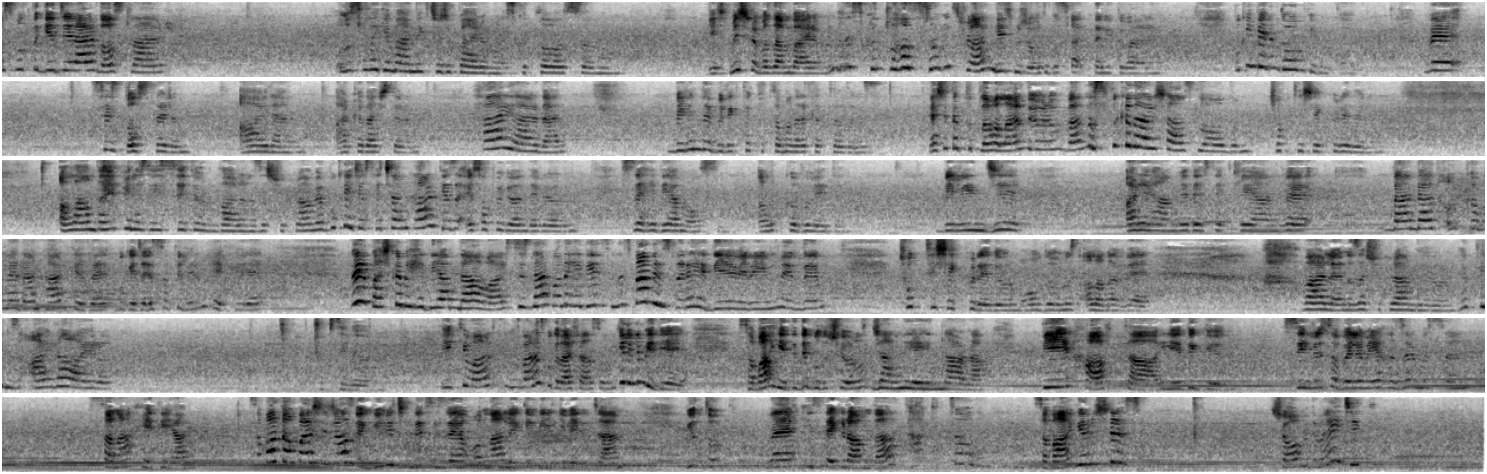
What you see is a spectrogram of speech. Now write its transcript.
Mutlu geceler dostlar. Ulusal Egemenlik Çocuk Bayramınız kutlu olsun. Geçmiş Ramazan bayramınız kutlu olsun. Şu an geçmiş oldu bu saatten itibaren. Bugün benim doğum günümdü. Ve siz dostlarım, ailem, arkadaşlarım her yerden benimle birlikte kutlamalara katıldınız. Gerçekten kutlamalar diyorum. Ben nasıl bu kadar şanslı oldum. Çok teşekkür ederim. Allah'ımda hepinizi hissediyorum varlığınıza şükran ve bu gece seçen herkese Esop'u gönderiyorum. Size hediyem olsun. Alıp kabul edin. Bilinci arayan ve destekleyen ve benden alıp kabul eden herkese bu gece Esop'ilerim hediye. Ve başka bir hediyem daha var. Sizler bana hediyesiniz. Ben de sizlere hediye vereyim dedim. Çok teşekkür ediyorum olduğunuz alana ve varlığınıza şükran duyuyorum. Hepinizi ayrı ayrı çok seviyorum. İyi ki varsınız. Ben nasıl bu kadar şanslıyım? Gelelim hediyeye. Sabah 7'de buluşuyoruz canlı yayınlarla. Bir hafta, 7 gün. Sihri sobelemeye hazır mısın? Sana hediyem. Sabahtan başlayacağız ve gün içinde size onlarla ilgili bilgi vereceğim. YouTube ve Instagram'da takipte olun. Sabah görüşürüz. Show me the magic.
